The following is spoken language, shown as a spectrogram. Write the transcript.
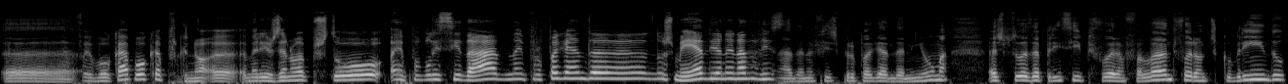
Uh... Foi boca a boca, porque não, a Maria José não apostou em publicidade, nem propaganda nos médias, nem nada disso. Nada, não fiz propaganda nenhuma. As pessoas a princípio foram falando, foram descobrindo,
